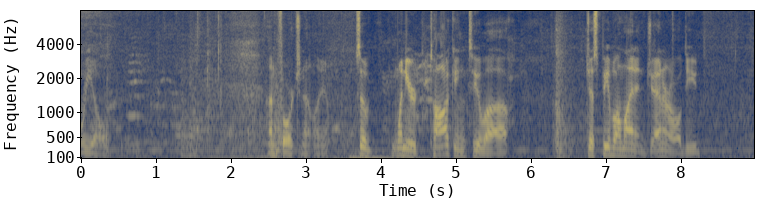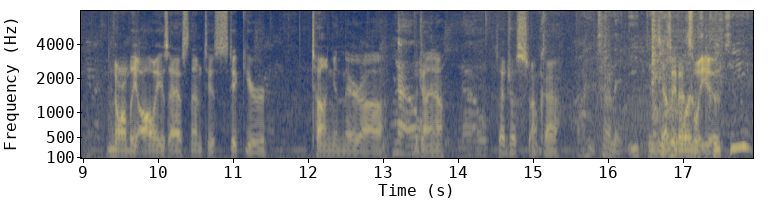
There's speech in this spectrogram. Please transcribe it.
real, unfortunately. So when you're talking to uh, just people online in general, do you normally always ask them to stick your tongue in their uh, No. vagina? No. Is that just okay? Are you trying to eat the Sounds young like that's one's what you- coochie?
